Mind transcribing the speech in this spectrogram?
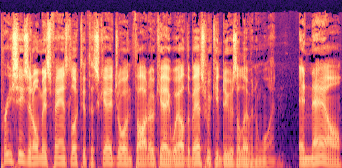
Preseason, Ole Miss fans looked at the schedule and thought, okay, well, the best we can do is eleven and one. And now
